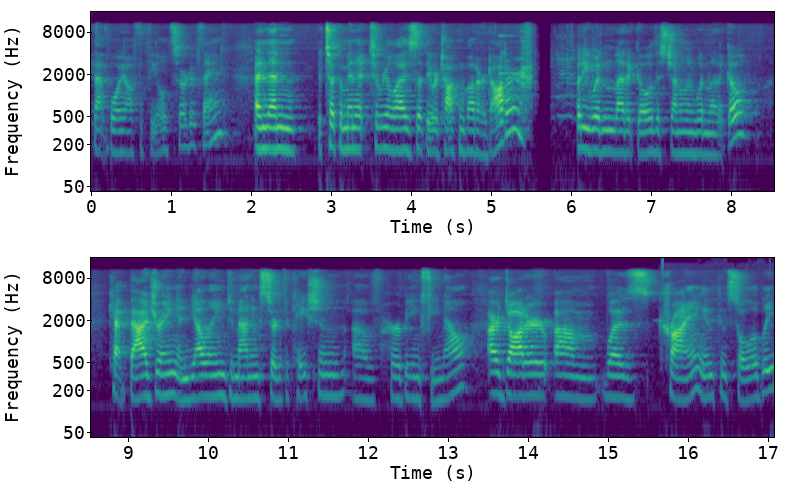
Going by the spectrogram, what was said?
get that boy off the field, sort of thing. And then it took a minute to realize that they were talking about our daughter, but he wouldn't let it go. This gentleman wouldn't let it go. Kept badgering and yelling, demanding certification of her being female. Our daughter um, was crying inconsolably.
